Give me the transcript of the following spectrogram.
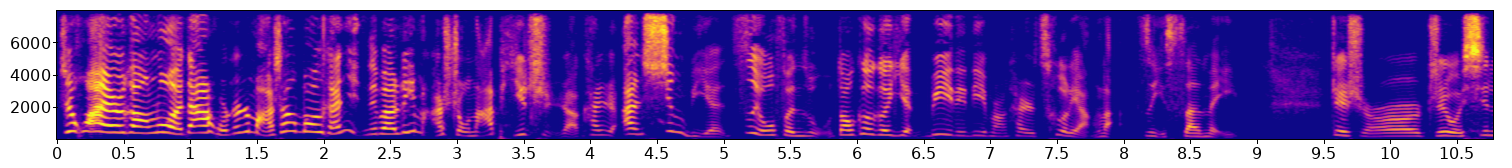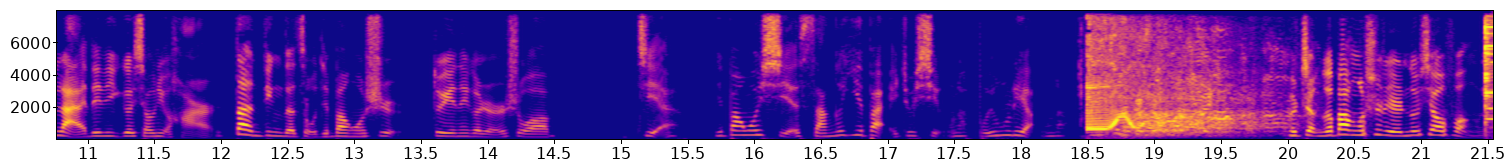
这话音刚落，大家伙那是马上报，赶紧的吧，立马手拿皮尺啊，开始按性别自由分组，到各个隐蔽的地方开始测量了自己三围。这时候，只有新来的一个小女孩淡定的走进办公室，对那个人说：“姐，你帮我写三个一百就行了，不用量了。”说整个办公室的人都笑疯了。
